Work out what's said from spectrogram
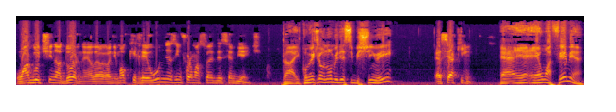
um aglutinador, né? Ela é um animal que reúne as informações desse ambiente. Tá, e como é que é o nome desse bichinho aí? Essa é a Kim. É, é, é uma fêmea?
